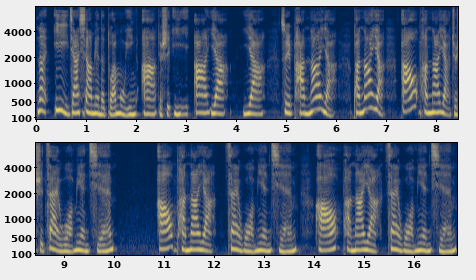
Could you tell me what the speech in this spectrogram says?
那 e 加下面的短母音 r 就是 e 啊呀呀，所以 panaya panaya al panaya 就是在我面前，al panaya 在我面前，al panaya 在我面前。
